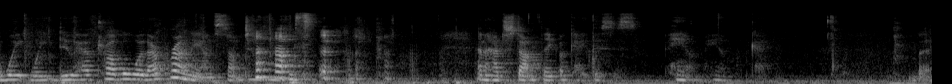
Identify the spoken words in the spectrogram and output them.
we we do have trouble with our pronouns sometimes, and I have to stop and think. Okay, this is him, him. Okay, but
